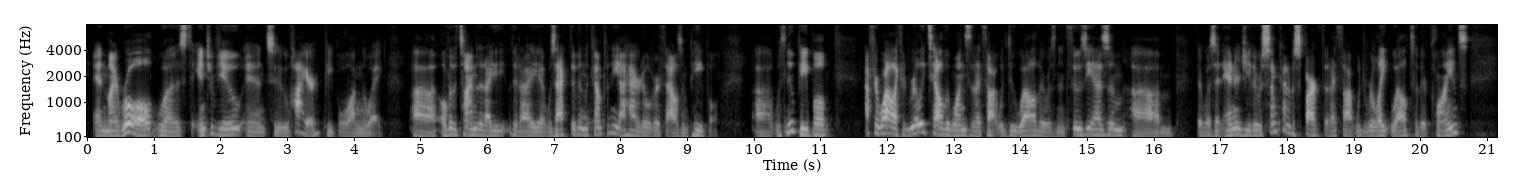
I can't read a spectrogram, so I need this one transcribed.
And my role was to interview and to hire people along the way. Uh, over the time that I that I uh, was active in the company, I hired over a thousand people. Uh, with new people, after a while, I could really tell the ones that I thought would do well. There was an enthusiasm, um, there was an energy, there was some kind of a spark that I thought would relate well to their clients.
